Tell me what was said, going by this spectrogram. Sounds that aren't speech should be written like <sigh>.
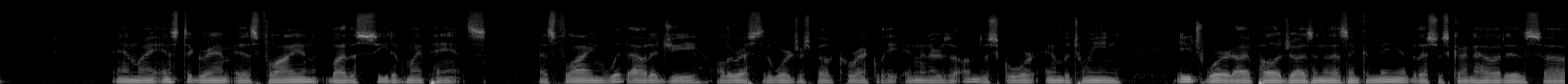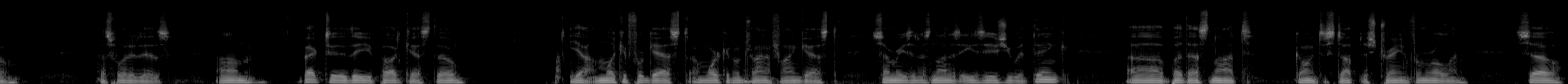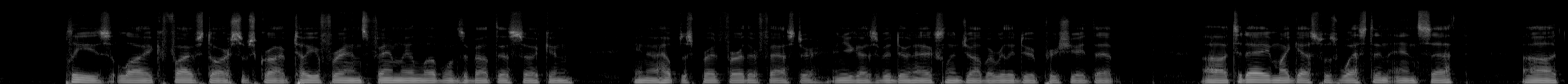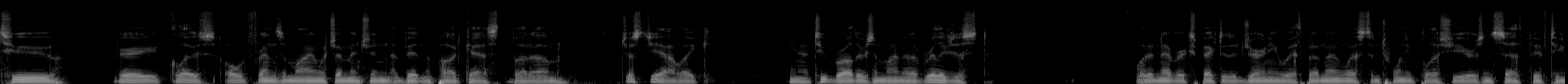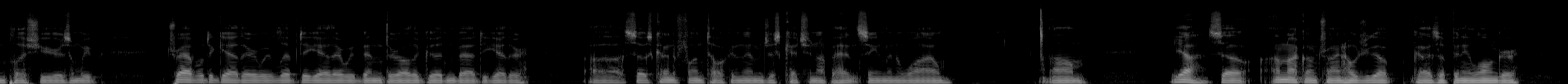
And my Instagram is flying by the seat of my pants. That's flying without a G. All the rest of the words are spelled correctly. And then there's an underscore in between each word. I apologize. I know that's inconvenient, but that's just kind of how it is. So that's what it is. Um, back to the podcast, though. Yeah, I'm looking for guests. I'm working on trying to find guests. Some reason it's not as easy as you would think, uh, but that's not going to stop this train from rolling. So please like, five stars, subscribe, tell your friends, family, and loved ones about this so it can, you know, help to spread further, faster. And you guys have been doing an excellent job. I really do appreciate that. Uh, today, my guest was Weston and Seth, uh, two very close old friends of mine, which I mentioned a bit in the podcast. But um, just yeah, like you know, two brothers of mine that I've really just would have never expected a journey with. But I've known Weston 20 plus years and Seth 15 plus years, and we've traveled together, we've lived together, we've been through all the good and bad together. Uh, so it's kind of fun talking to them and just catching up. I hadn't seen them in a while. Um, yeah, so I'm not going to try and hold you up, guys up any longer.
